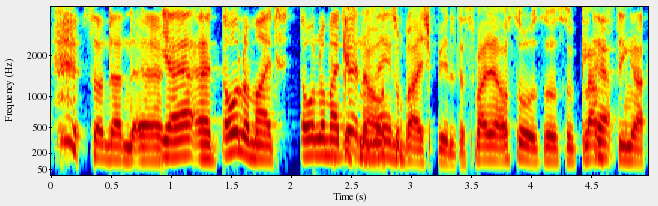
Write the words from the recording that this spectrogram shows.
sondern. Äh, ja, äh, Dolomite. Dolomite genau, ist zum Beispiel. Das waren ja auch so, so, so Glanzdinger, ja.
